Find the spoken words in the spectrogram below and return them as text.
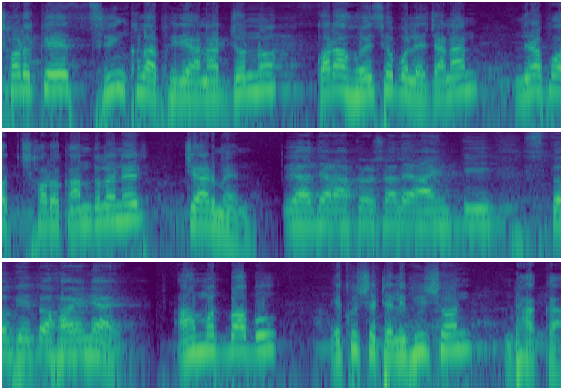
সড়কে শৃঙ্খলা ফিরিয়ে আনার জন্য করা হয়েছে বলে জানান নিরাপদ সড়ক আন্দোলনের চেয়ারম্যান। দুই হাজার আঠারো সালে আইনটি স্থগিত হয় নাই। আহমদ বাবু, একুশে টেলিভিশন, ঢাকা।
